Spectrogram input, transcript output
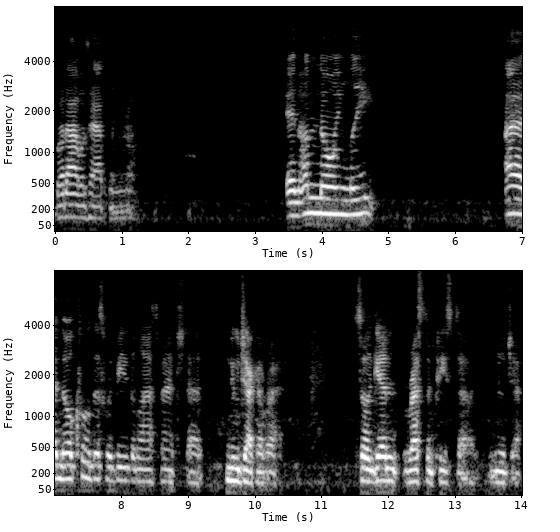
But I was happily wrong. And unknowingly, I had no clue this would be the last match that New Jack ever had. So again, rest in peace to New Jack.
